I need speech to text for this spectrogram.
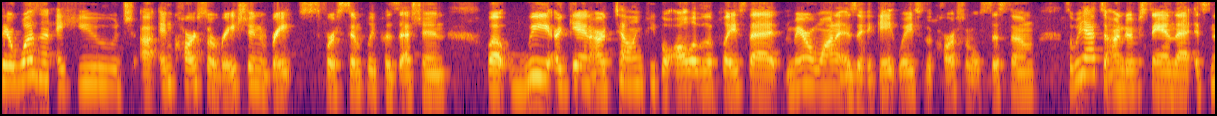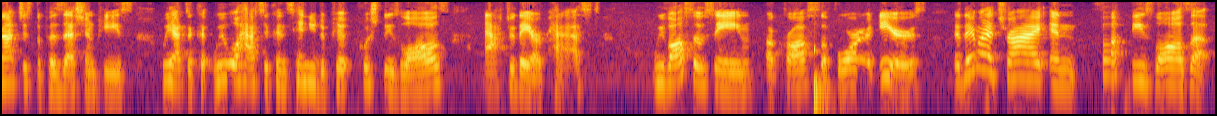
there wasn't a huge uh, incarceration rates for simply possession but we, again, are telling people all over the place that marijuana is a gateway to the carceral system. So we have to understand that it's not just the possession piece. We have to, we will have to continue to p- push these laws after they are passed. We've also seen across the 400 years that they're going to try and fuck these laws up.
